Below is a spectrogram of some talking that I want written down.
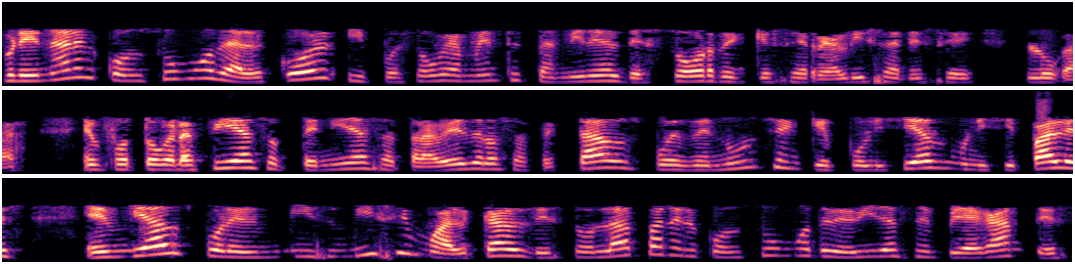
frenar el consumo de alcohol y pues obviamente también el desorden que se realiza en ese lugar. En fotografías obtenidas a través de los afectados, pues denuncian que policías municipales enviados por el mismísimo alcalde solapan el consumo de bebidas embriagantes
